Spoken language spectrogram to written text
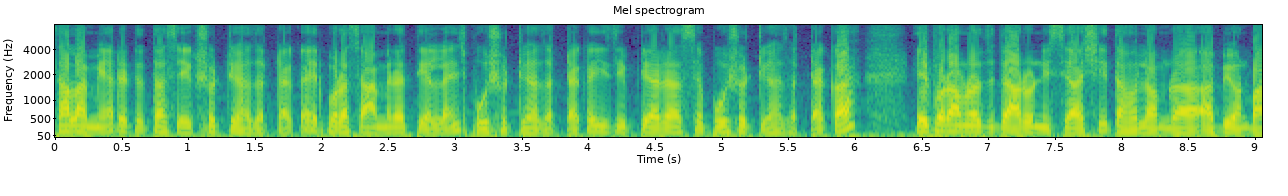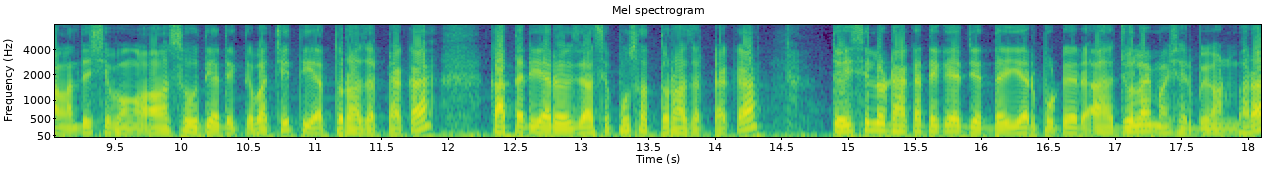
সালামিয়ার, এটাতে আছে একষট্টি হাজার টাকা। এরপর আছে আমিরাত এয়ারলাইন্স, পঁয়ষট্টি হাজার টাকা। ইজিপ্ট এয়ার আছে পঁয়ষট্টি হাজার টাকা। এরপর আমরা যদি আরও নিচে আসি, তাহলে আমরা বিমান বাংলাদেশ এবং সৌদিয়া দেখতে পাচ্ছি, তিয়াত্তর হাজার টাকা। কাতার এয়ারওয়েজ আছে পঁচাত্তর হাজার টাকা। তো এই ছিল ঢাকা থেকে জেদ্দা এয়ারপোর্টের জুলাই মাসের বিমান ভাড়া।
